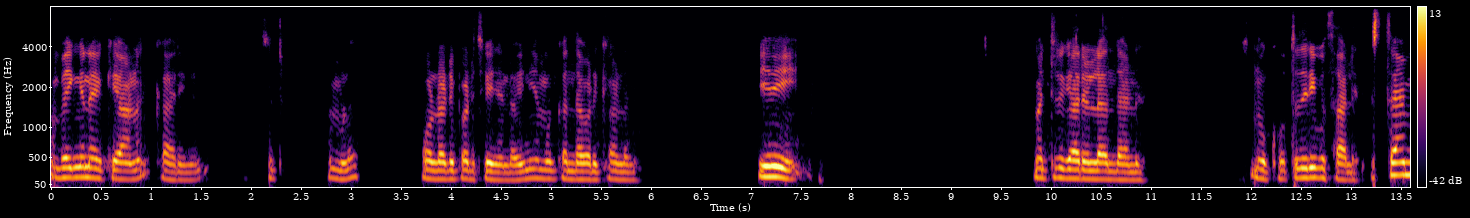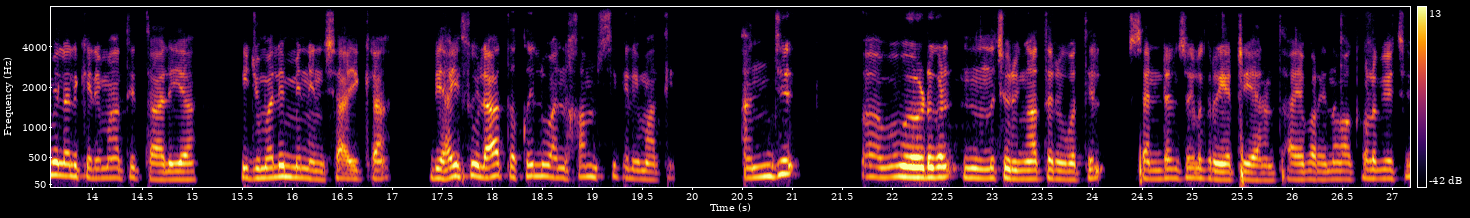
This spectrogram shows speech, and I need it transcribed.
അപ്പൊ ഇങ്ങനെയൊക്കെയാണ് കാര്യങ്ങൾ. നമ്മൾ ഓൾറെഡി പഠിച്ചു കഴിഞ്ഞിട്ടുണ്ടോ ഇനി നമുക്ക് എന്താ പഠിക്കാനുള്ളത്? ഇനി മറ്റൊരു കാര്യമുള്ള എന്താണ്? നോക്കൂ. തദ്രീബ് സാലിഹ്. ഇസ്താമിൽ അൽ കലിമാത്തി താലിയ ഈ മിൻ ഇൻഷായിക്ക ബിഹൈസു ലാ തഖില്ലു അൻ ഹംസ് കലിമാത്തി. അഞ്ച് വേർഡുകൾ നിന്ന് ചുരുങ്ങാത്ത രൂപത്തിൽ സെന്റൻസുകൾ ക്രിയേറ്റ് ചെയ്യാനാണ് താഴെ പറയുന്ന വാക്കുകൾ ഉപയോഗിച്ച്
